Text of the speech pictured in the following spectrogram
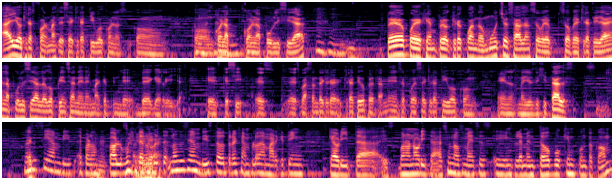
hay otras formas de ser creativo con los, con, con, con la, con la publicidad. Pero, por ejemplo, creo que cuando muchos hablan sobre, sobre creatividad en la publicidad, luego piensan en el marketing de, de guerrilla. Que, que sí, es, es bastante cre- creativo, pero también se puede ser creativo con, en los medios digitales. Sí. No En- sé si han visto, eh, perdón. Pablo, por interrumpirte, no sé si han visto otro ejemplo de marketing que ahorita, es, bueno, no ahorita, hace unos meses eh, implementó Booking.com,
